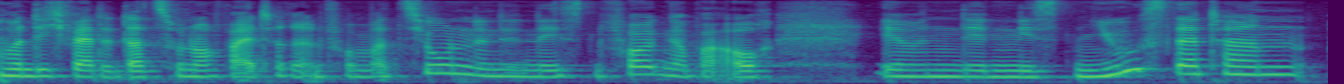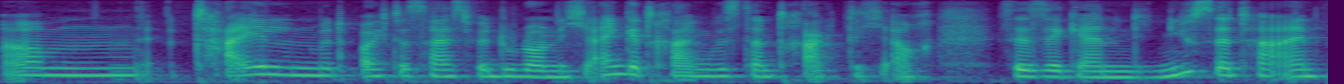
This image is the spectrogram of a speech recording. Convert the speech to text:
Und ich werde dazu noch weitere Informationen in den nächsten Folgen, aber auch in den nächsten Newslettern ähm, teilen mit euch. Das heißt, wenn du noch nicht eingetragen bist, dann trag dich auch sehr, sehr gerne in die Newsletter ein.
